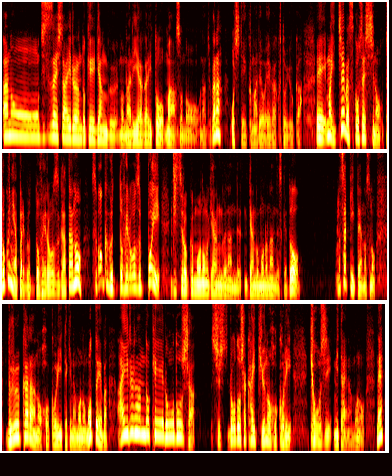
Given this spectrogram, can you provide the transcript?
あのー実在したアイルランド系ギャングの成り上がりとまあそのなんていうかな落ちていくまでを描くというか、えーまあ言っちゃえばスコセッシの特にやっぱりグッドフェローズ型のすごくグッドフェローズっぽい実録ものギャングなんでギャングものなんですけど。さっき言ったようなそのブルーカラーの誇り的なものもっと言えばアイルランド系労働者労働者階級の誇り矜持みたいなもの。ね。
